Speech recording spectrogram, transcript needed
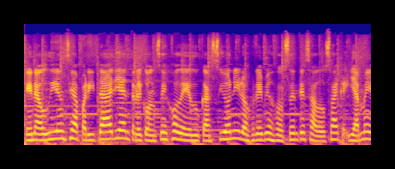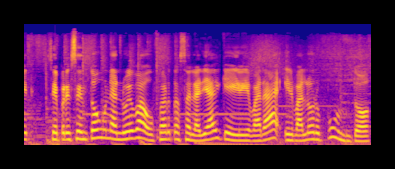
En audiencia paritaria entre el Consejo de Educación y los gremios docentes ADOSAC y AMET, se presentó una nueva oferta salarial que elevará el valor punto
